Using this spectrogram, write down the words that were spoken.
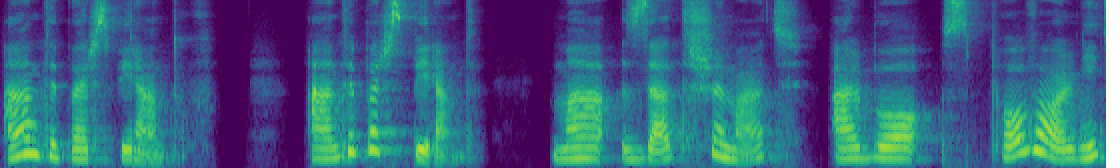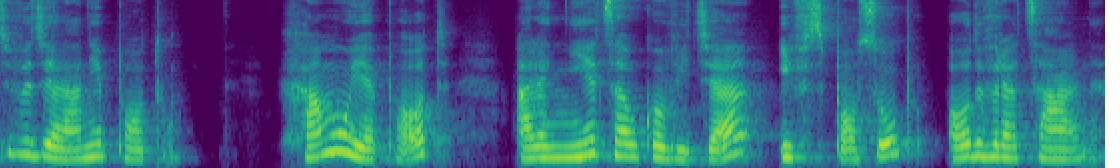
antyperspirantów. Antyperspirant ma zatrzymać albo spowolnić wydzielanie potu. Hamuje pot, ale nie całkowicie i w sposób odwracalny.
